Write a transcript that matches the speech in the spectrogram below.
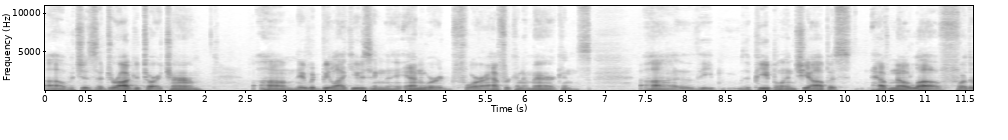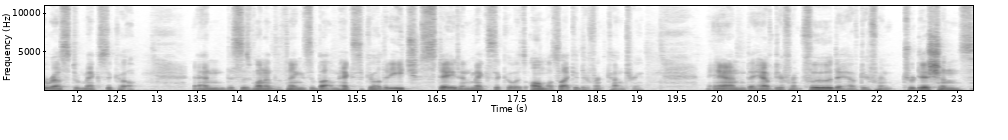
uh, which is a derogatory term. Um, it would be like using the N word for African Americans. Uh, the the people in Chiapas have no love for the rest of Mexico. And this is one of the things about Mexico that each state in Mexico is almost like a different country. And they have different food, they have different traditions,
